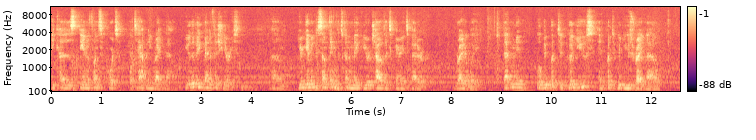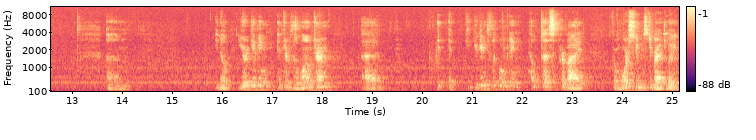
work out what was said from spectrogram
because the annual fund supports what's happening right now. You're the big beneficiaries. Um, you're giving to something that's going to make your child's experience better right away. That money will be put to good use and put to good use right now. Um, you know, you're giving in terms of the long term. Uh, it, it, you're giving to Lick Wilmerding helps us provide for more students to graduate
